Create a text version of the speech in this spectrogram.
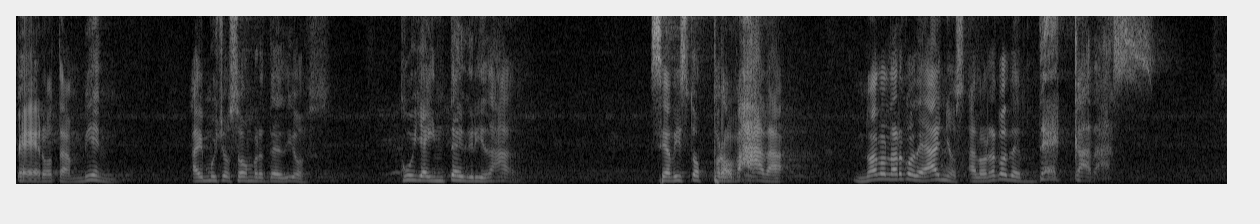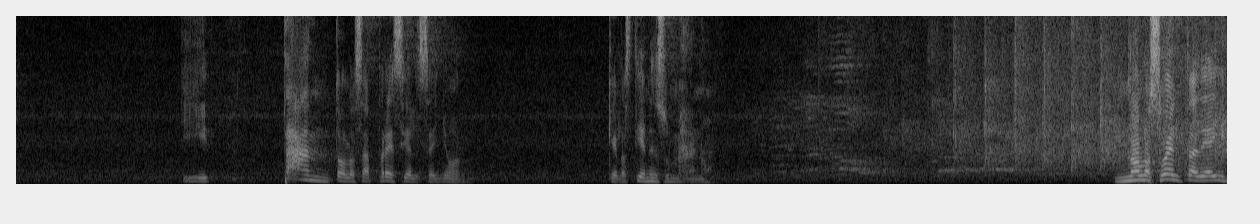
Pero también hay muchos hombres de Dios cuya integridad se ha visto probada, no a lo largo de años, a lo largo de décadas. Y tanto los aprecia el Señor que los tiene en su mano. No lo suelta de ahí.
